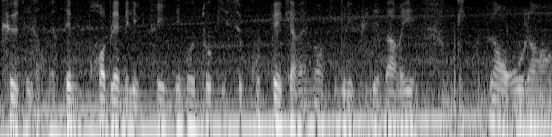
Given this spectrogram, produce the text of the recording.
que des emmerdes, des problèmes électriques, des motos qui se coupaient carrément, qui voulaient plus démarrer, ou qui coupaient en roulant,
